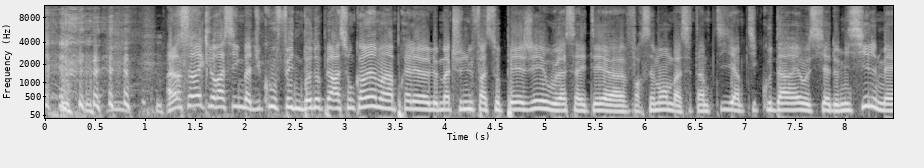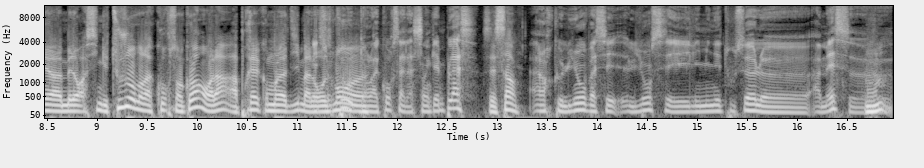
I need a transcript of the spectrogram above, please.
Alors c'est vrai que le Racing, bah du coup, fait une bonne opération quand même hein, après le, le match nul face au PSG où là ça a été euh, forcément, bah c'est un petit un petit coup d'arrêt aussi à domicile, mais euh, mais le Racing est toujours dans la course encore. Voilà. Après, comme on l'a dit, malheureusement, surtout euh, dans la course à la cinquième place. c'est ça. Alors que Lyon va s'est- Lyon s'est éliminé tout seul euh, à Metz. euh, Mhm.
